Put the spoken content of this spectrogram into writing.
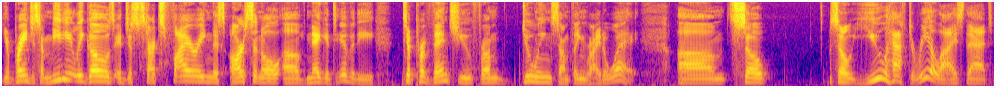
Your brain just immediately goes, it just starts firing this arsenal of negativity to prevent you from doing something right away. Um, so, so you have to realize that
